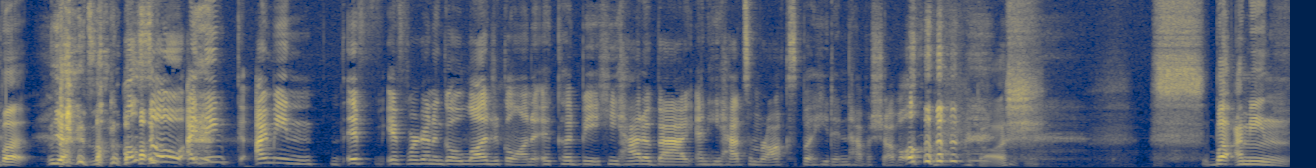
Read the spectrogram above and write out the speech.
But yeah, it's not a dog. Also, I think I mean if if we're gonna go logical on it, it could be he had a bag and he had some rocks, but he didn't have a shovel. oh my gosh. But I mean,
